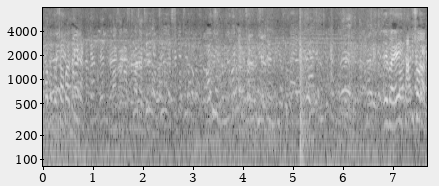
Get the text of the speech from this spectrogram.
আপাতত চাপা দেন। এই ভাই এই সাথী সরাব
